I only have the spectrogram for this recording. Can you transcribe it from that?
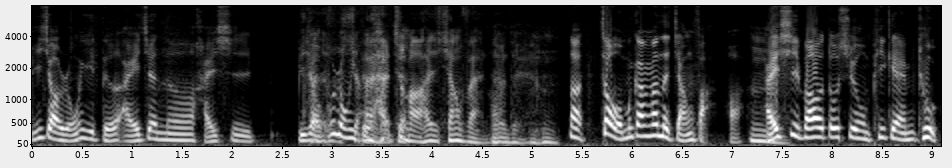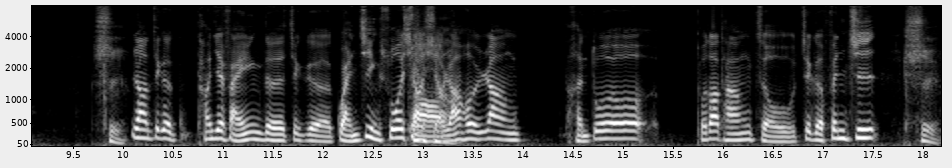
比较容易得癌症呢，还是比较不容易得癌症？正好还是相反，对不对？嗯。那照我们刚刚的讲法啊，癌细胞都是用 PKM2，是让这个糖结反应的这个管径缩小，然后让很多葡萄糖走这个分支，是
